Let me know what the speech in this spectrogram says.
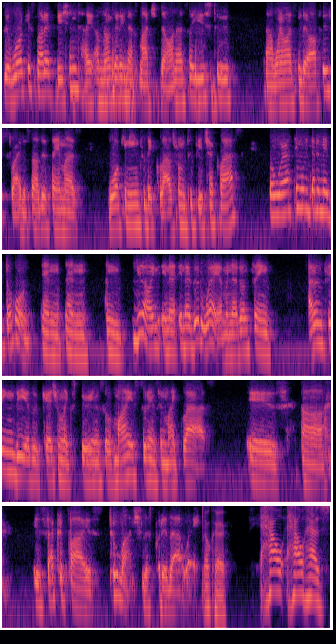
the work is not efficient. I, am not getting as much done as I used to uh, when I was in the office, right? It's not the same as walking into the classroom to teach a class, but we're, I think we're getting it done and, and, and, you know, in, in, a, in a good way. I mean, I don't think I don't think the educational experience of my students in my class is uh, is sacrificed too much. Let's put it that way. Okay. How how has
